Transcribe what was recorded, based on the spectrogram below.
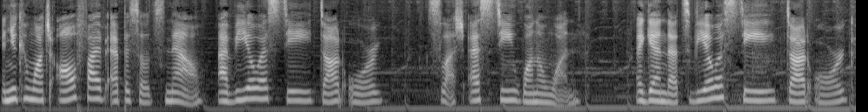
and you can watch all five episodes now at vosd.org slash SD101. Again, that's vosd.org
